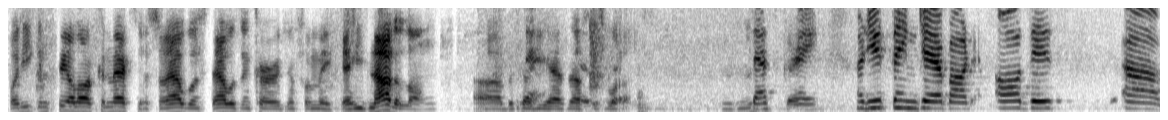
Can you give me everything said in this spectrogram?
but he can feel our connection. So that was that was encouraging for me that he's not alone uh, because he has us as well. Mhm. That's great. How do you think, Jay, about all this? Uh,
